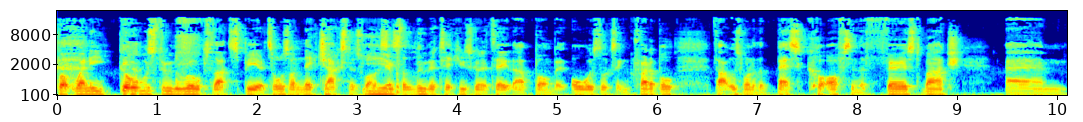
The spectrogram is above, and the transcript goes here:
But when he goes through the ropes of that spear, it's always on Nick Jackson as well. Yep. He's the lunatic who's going to take that bump. It always looks incredible. That was one of the best cut-offs in the first match. Um,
